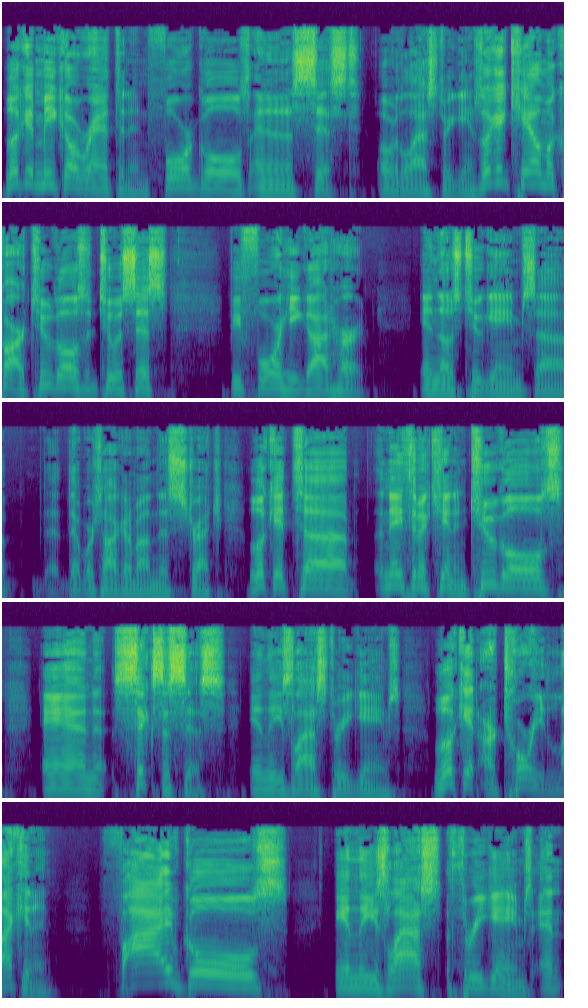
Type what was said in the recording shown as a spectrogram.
Look at Mikko Rantanen, four goals and an assist over the last three games. Look at Cale Makar, two goals and two assists before he got hurt in those two games uh, that we're talking about in this stretch. Look at uh, Nathan MacKinnon, two goals and six assists in these last three games. Look at Artturi Lehkonen, five goals in these last three games. And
